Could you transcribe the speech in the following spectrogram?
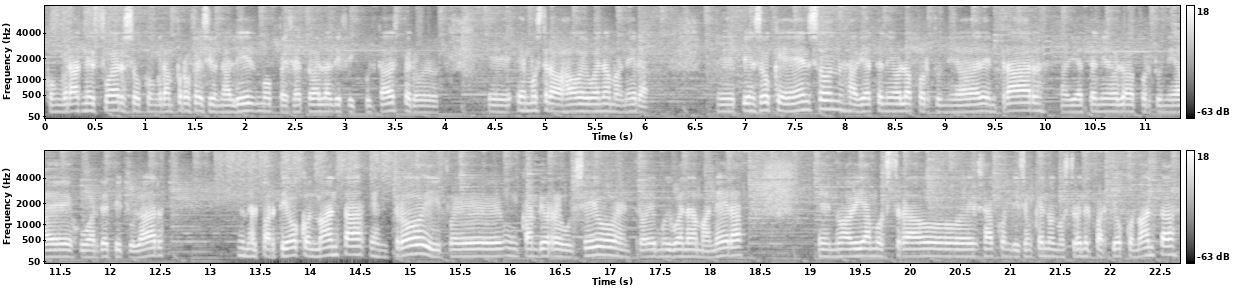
con gran esfuerzo, con gran profesionalismo, pese a todas las dificultades, pero eh, hemos trabajado de buena manera. Eh, pienso que Enson había tenido la oportunidad de entrar, había tenido la oportunidad de jugar de titular. En el partido con Manta entró y fue un cambio revulsivo, entró de muy buena manera. Eh, no había mostrado esa condición que nos mostró en el partido con Manta.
